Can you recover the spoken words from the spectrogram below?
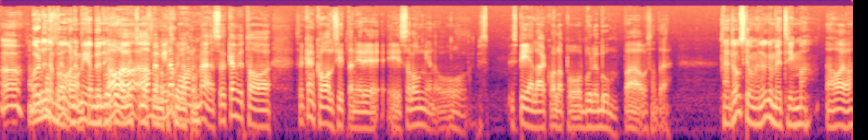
ja, bara dina barn är med Benny. Ja, dåligt ja, men mina barn är med så kan vi ta, så kan Karl sitta nere i, i salongen och sp- spela, kolla på Bolibompa och sånt där. Nej, de ska vara med. De ska med och trimma. Ja, ja.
